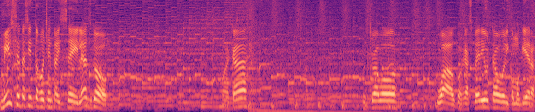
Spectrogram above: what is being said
1786, let's go. Acá. Ultra Ball. Wow, con Raspberry Ultra Ball y como quiera.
